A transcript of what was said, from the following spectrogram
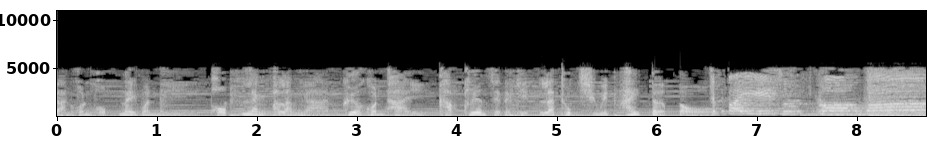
การค้นพบในวันนี้ พบแหล่งพลังงานเพื่อคนไทย ขับเคลื่อนเศรษฐกิจและทุกชีวิตให้เติบโต จะไปสุดขอบฟ้า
